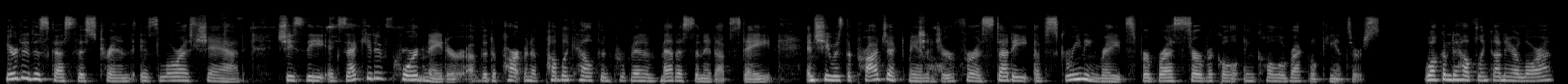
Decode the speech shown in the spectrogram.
Here to discuss this trend is Laura Schad. She's the executive coordinator of the Department of Public Health and Preventive Medicine at Upstate, and she was the project manager for a study of screening rates for breast, cervical, and colorectal cancers. Welcome to HealthLink on Air, Laura.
